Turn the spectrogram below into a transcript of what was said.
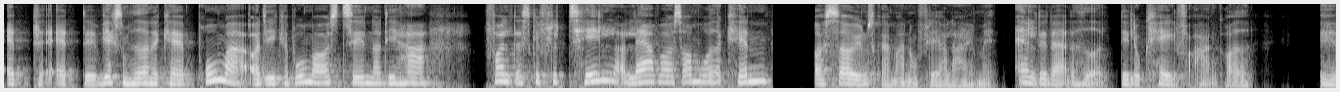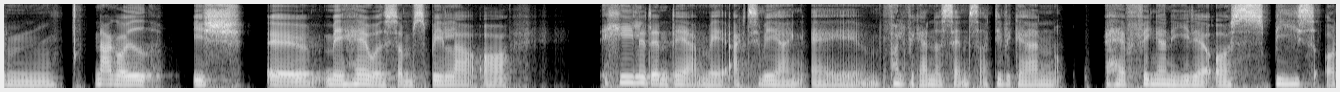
at, at øh, virksomhederne kan bruge mig, og de kan bruge mig også til, når de har folk, der skal flytte til og lære vores område at kende. Og så ønsker jeg mig nogle flere at lege med. Alt det der, der hedder det lokalt forankrede. Øhm, Nakkerød-ish. Øh, med havet som spiller, og hele den der med aktivering af, øh, folk vil gerne noget sanser, de vil gerne have fingrene i det og spise og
